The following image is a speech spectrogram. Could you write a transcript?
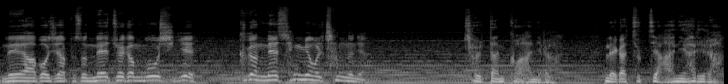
내 아버지 앞에서 내 죄가 무엇이기에 그가 내 생명을 찾느냐 결단코 아니라 내가 죽지 아니하리라.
